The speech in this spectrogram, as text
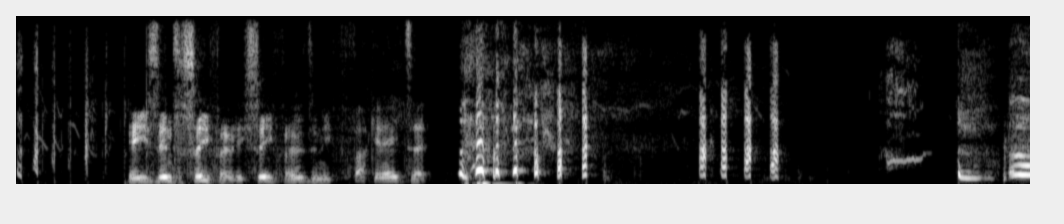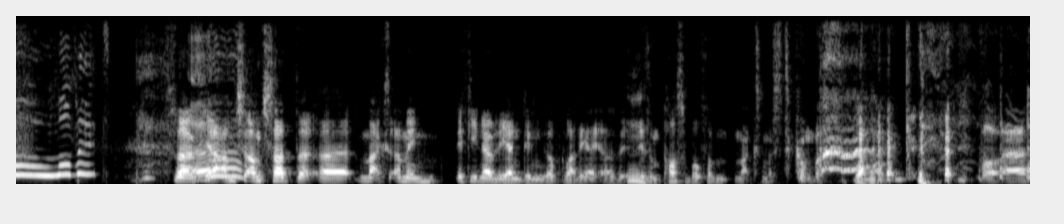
He's into seafood. He seafoods and he fucking eats it. oh, love it. So yeah, I'm I'm sad that uh, Max. I mean, if you know the ending of Gladiator, it mm. not possible for Maximus to come back. Well, no. but uh,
